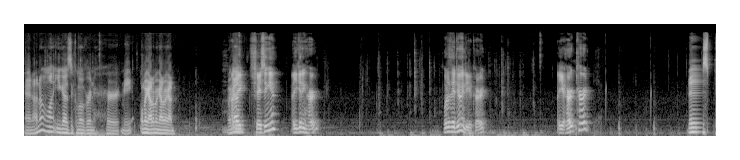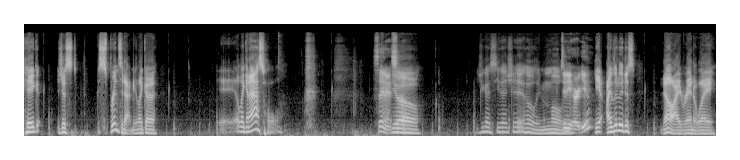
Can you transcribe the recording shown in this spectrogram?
And I don't want you guys to come over and hurt me. Oh my god, oh my god, oh my god. Oh my Are god. they chasing you? Are you getting hurt? What are they doing to you, Kurt? Are you hurt, Kurt? This pig just sprinted at me like a Uh, like an asshole. Saying it. So, Did you guys see that shit? Holy moly. did he hurt you? Yeah, I literally just no, I ran away.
